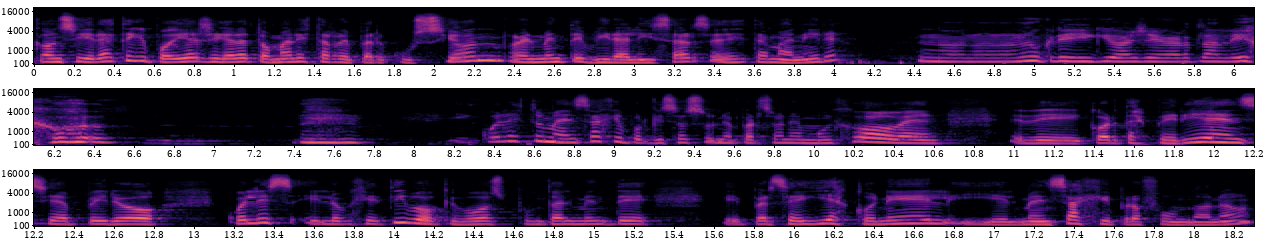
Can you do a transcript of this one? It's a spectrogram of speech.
¿Consideraste que podía llegar a tomar esta repercusión, realmente viralizarse de esta manera? No, no, no, no creí que iba a llegar tan lejos. ¿Y cuál es tu mensaje? Porque sos una persona muy joven, de corta experiencia, pero ¿cuál es el objetivo que vos puntualmente eh, perseguías con él y el mensaje profundo, no?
